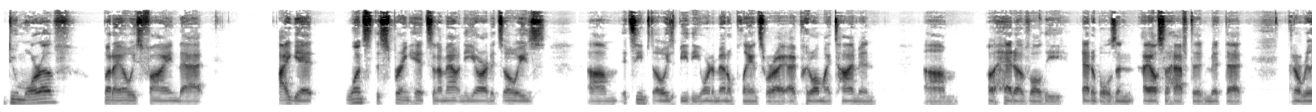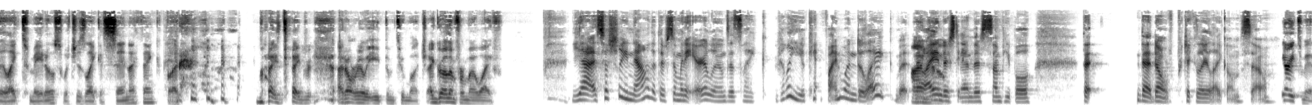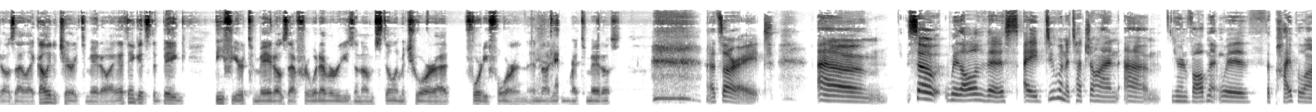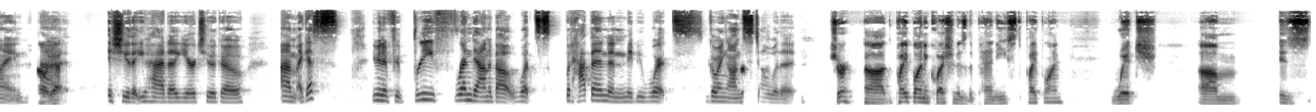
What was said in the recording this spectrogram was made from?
do more of. But I always find that I get, once the spring hits and I'm out in the yard, it's always, um, it seems to always be the ornamental plants where I, I put all my time in um, ahead of all the edibles. And I also have to admit that I don't really like tomatoes, which is like a sin, I think. But but I, I, I don't really eat them too much. I grow them for my wife. Yeah, especially now that there's so many heirlooms, it's like really you can't find one to like. But no, I I, understand. There's some people that that don't particularly like them. So Cherry tomatoes, I like. I'll eat a cherry tomato. I, I think it's the big, beefier tomatoes that, for whatever reason, I'm still immature at 44 and, and not eating my tomatoes. that's all right. Um, so with all of this, I do want to touch on um, your involvement with the pipeline Oh, uh, yeah. issue that you had a year or two ago. Um, I guess even if a brief rundown about what's what happened and maybe what's going on still with it. Sure. Uh, the pipeline in question is the PennEast pipeline, which um, is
